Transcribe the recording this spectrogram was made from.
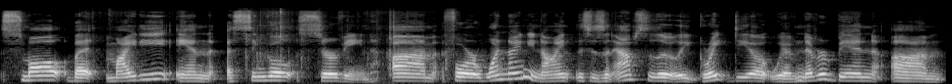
small but mighty, and a single serving. Um, for $1.99, this is an absolutely great deal. We have never been um,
